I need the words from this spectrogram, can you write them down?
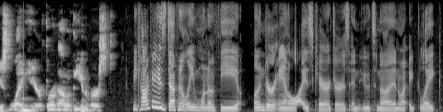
he's laying here thrown out of the universe. Mikage is definitely one of the underanalyzed characters in Utena and like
